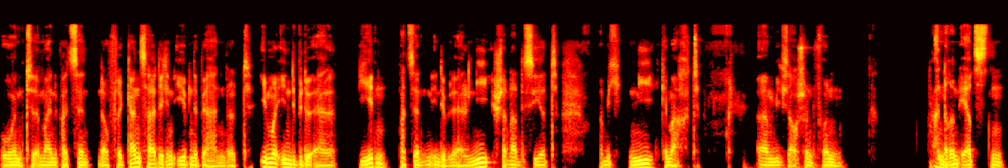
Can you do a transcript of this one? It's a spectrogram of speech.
und meine Patienten auf der ganzheitlichen Ebene behandelt, immer individuell, jeden Patienten individuell, nie standardisiert, habe ich nie gemacht, ähm, wie ich es auch schon von anderen Ärzten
